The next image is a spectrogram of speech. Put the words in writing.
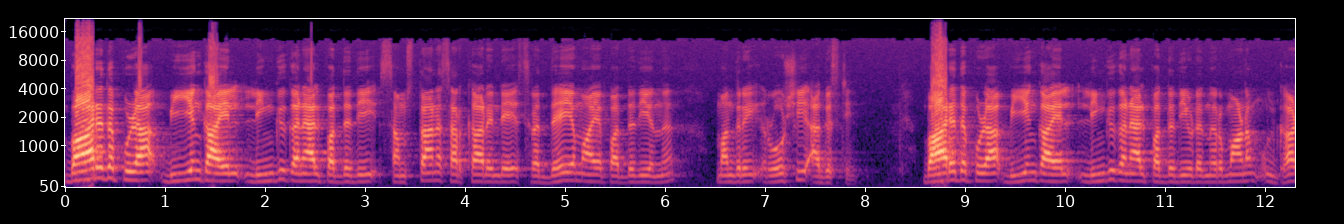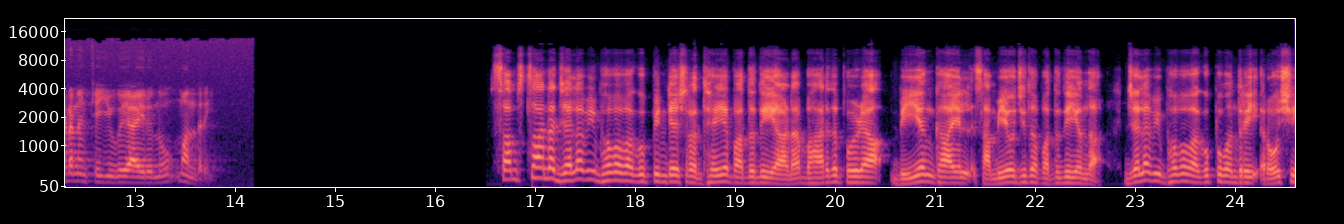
ഭാരതപ്പുഴ ബിയ്യങ്കായൽ ലിങ്ക് കനാൽ പദ്ധതി സംസ്ഥാന സർക്കാരിന്റെ ശ്രദ്ധേയമായ പദ്ധതിയെന്ന് മന്ത്രി റോഷി അഗസ്റ്റിൻ. ഭാരതപ്പുഴ ബിയ്യങ്കായൽ ലിങ്ക് കനാൽ പദ്ധതിയുടെ നിർമ്മാണം ഉദ്ഘാടനം ചെയ്യുകയായിരുന്നു മന്ത്രി. സംസ്ഥാന ജലവിഭവ വകുപ്പിന്റെ ശ്രദ്ധേയ പദ്ധതിയാണ് ഭാരതപ്പുഴ ബിയ്യങ്കായൽ സംയോജിത പദ്ധതിയെന്ന് ജലവിഭവ വകുപ്പ് മന്ത്രി റോഷി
